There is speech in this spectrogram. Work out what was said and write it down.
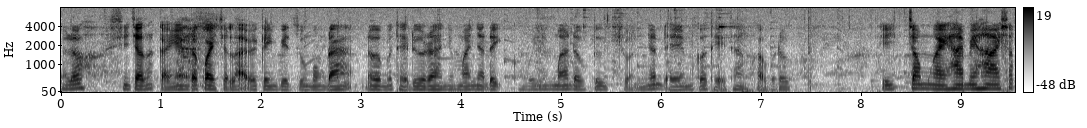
Hello, xin chào tất cả anh em đã quay trở lại với kênh Việt Dũng bóng đá. Nơi có thể đưa ra những mã nhận định cùng với những mã đầu tư chuẩn nhất để em có thể tham khảo và đầu tư. Thì trong ngày 22 sắp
